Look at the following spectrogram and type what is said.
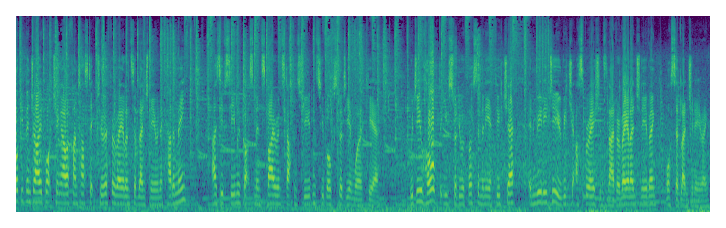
Hope you've enjoyed watching our fantastic tour for Rail and Civil Engineering Academy. As you've seen, we've got some inspiring staff and students who both study and work here. We do hope that you study with us in the near future and really do reach your aspirations in either rail engineering or civil engineering.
